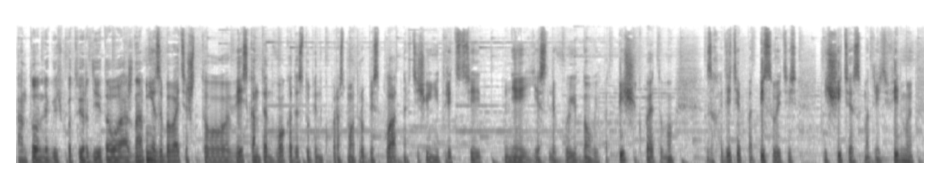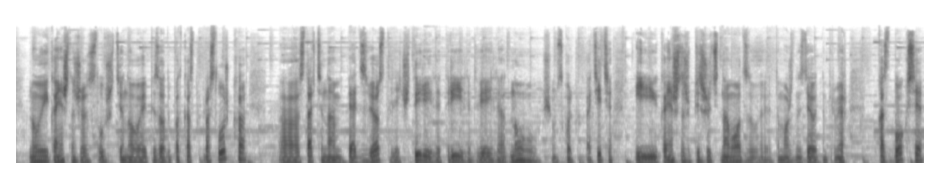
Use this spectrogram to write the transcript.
Антон Олегович подтверди, это важно. Не забывайте, что весь контент Вока доступен к просмотру бесплатно в течение 30 дней, если вы новый подписчик, поэтому заходите, подписывайтесь, ищите, смотрите фильмы. Ну и, конечно же, слушайте новые эпизоды подкаста «Прослушка». Э, Ставьте нам 5 звезд, или 4, или 3, или 2, или 1, в общем, сколько хотите. И, конечно же, пишите нам отзывы. Это можно сделать, например, в Кастбоксе,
